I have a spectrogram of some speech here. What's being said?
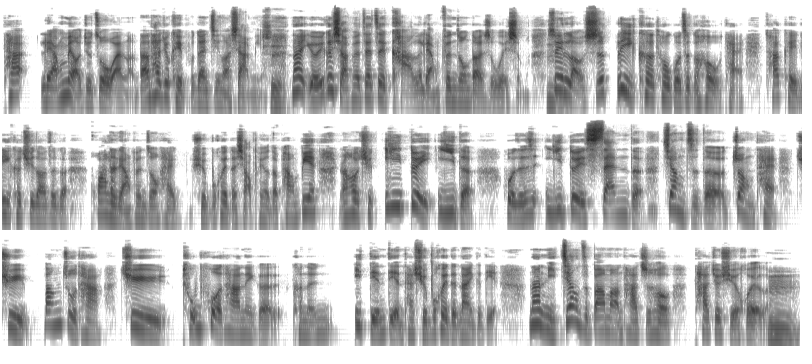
他两秒就做完了，然后他就可以不断进到下面。是那有一个小朋友在这卡了两分钟，到底是为什么？所以老师立刻透过这个后台，他可以立刻去到这个花了两分钟还学不会的小朋友的旁边，然后去一对一的或者是一对三的这样子的状态，去帮助他去突破他那个可能一点点他学不会的那一个点。那你这样子帮忙他之后，他就学会了。嗯，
